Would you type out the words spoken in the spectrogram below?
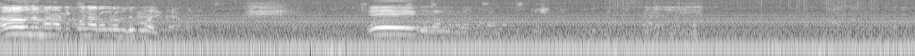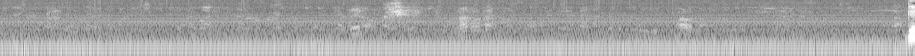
હવને મારા દીપોના રોમ રોમ સુગુવાઈ એ ગોગા મહારાજ મહારાજ કે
